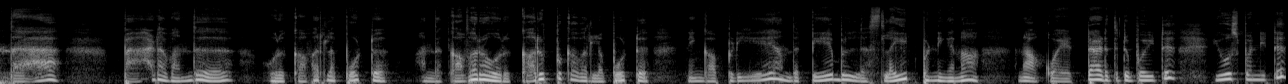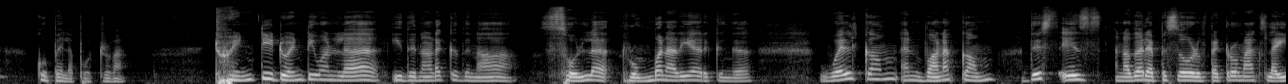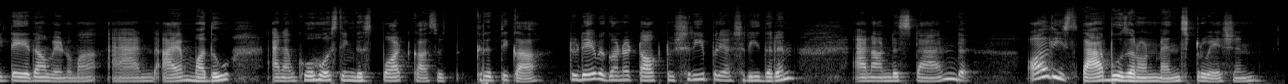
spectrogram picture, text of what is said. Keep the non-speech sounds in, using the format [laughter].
அந்த பேடை வந்து ஒரு கவரில் போட்டு அந்த கவரை ஒரு கருப்பு கவரில் போட்டு நீங்கள் அப்படியே அந்த டேபிளில் ஸ்லைட் பண்ணிங்கன்னா நான் கொயட்டாக எடுத்துகிட்டு போயிட்டு யூஸ் பண்ணிவிட்டு குப்பையில் போட்டுருவேன். டுவெண்ட்டி டுவெண்ட்டி ஒனில் இது நடக்குதுன்னா சொல்ல ரொம்ப நிறையா இருக்குங்க. வெல்கம் அண்ட் வணக்கம். This is another episode of Petromax லைட்டே தான் வேணுமா and I am Madhu and I'm co hosting this podcast with Kiruthika today we're going to talk to Sri Priya Sridharan and understand all these taboos around menstruation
